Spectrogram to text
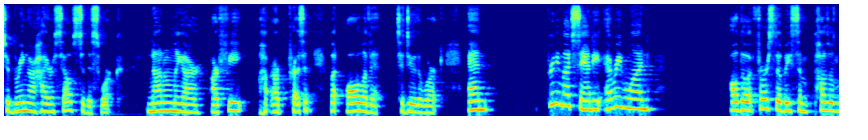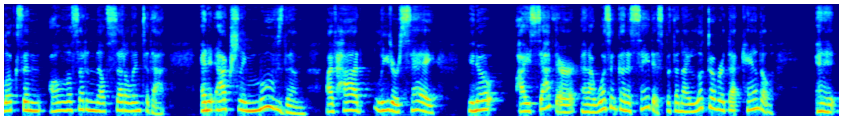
to bring our higher selves to this work. Not only our, our feet are present, but all of it to do the work. And pretty much, Sandy, everyone, although at first there'll be some puzzled looks, and all of a sudden they'll settle into that. And it actually moves them. I've had leaders say, you know, I sat there and I wasn't going to say this, but then I looked over at that candle and it,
